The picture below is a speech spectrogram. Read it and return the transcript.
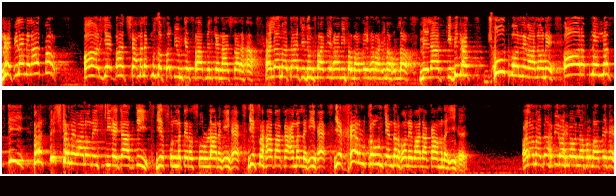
महफिल मिलाद पर। और ये बादशाह मलक मुजफ्फर भी उनके साथ मिलकर नाचता रहा। अलामा ताजिदुल फाकिहानी फरमाते हैं रहीमहुल्ला मिलाद की बिगत झूठ बोलने वालों ने और अपने नफ्स की परस्तिश करने वालों ने इसकी एजाद की। ये सुन्नत रसूलुल्लाह नहीं है, ये सहाबा का अमल नहीं है, ये खैरुल करून के अंदर होने वाला काम नहीं है। अलामा जहबी रहमल्ला फरमाते हैं,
